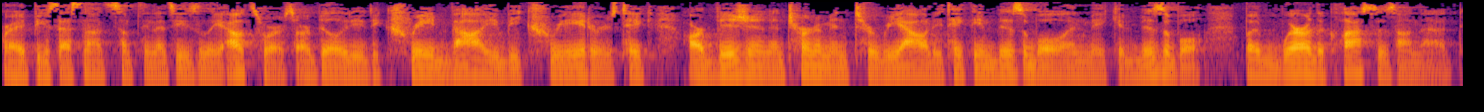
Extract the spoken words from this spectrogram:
right? Because that's not something that's easily outsourced. Our ability to create value, be creators, take our vision and turn them into reality, take the invisible and make it visible. But where are the classes on that?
